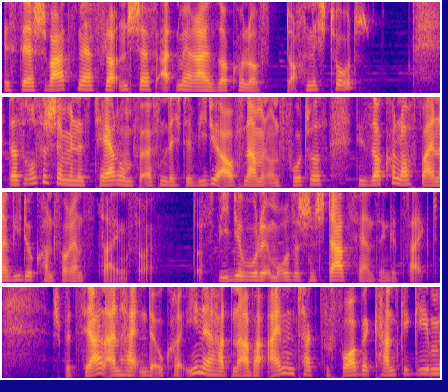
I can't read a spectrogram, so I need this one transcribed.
Ist der Schwarzmeerflottenchef Admiral Sokolov doch nicht tot? Das russische Ministerium veröffentlichte Videoaufnahmen und Fotos, die Sokolov bei einer Videokonferenz zeigen soll. Das Video wurde im russischen Staatsfernsehen gezeigt. Spezialeinheiten der Ukraine hatten aber einen Tag zuvor bekannt gegeben,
